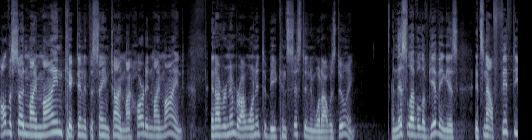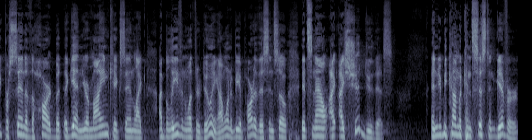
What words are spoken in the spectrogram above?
all of a sudden my mind kicked in at the same time, my heart and my mind. And I remember I wanted to be consistent in what I was doing. And this level of giving is, it's now 50% of the heart, but again, your mind kicks in like, I believe in what they're doing. I want to be a part of this. And so it's now, I, I should do this. And you become a consistent giver.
